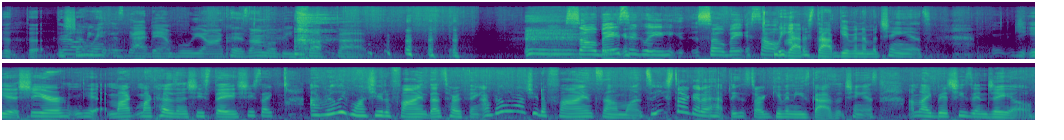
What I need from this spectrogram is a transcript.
the the, the Girl, show ain't. this goddamn bouillon because I'm gonna be fucked up. so basically, so ba- so We got to stop giving them a chance. Yeah, Sheer, yeah, my, my cousin, she stays. She's like, I really want you to find. That's her thing. I really want you to find someone. So you start gonna have to start giving these guys a chance. I'm like, bitch, he's in jail.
